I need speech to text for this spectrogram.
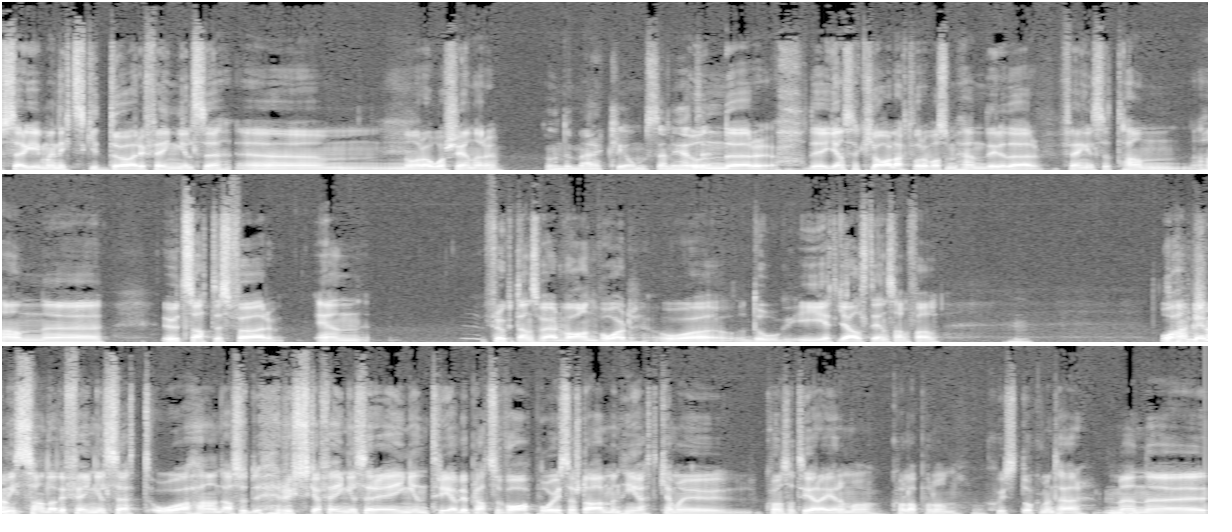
Sergej Magnitsky dör i fängelse ehm, några år senare. Under märkliga omständigheter. Under, det är ganska klarlagt vad det var som hände i det där fängelset. Han, han eh, utsattes för en fruktansvärd vanvård och, och dog i ett gallstensanfall. Och han blev misshandlad i fängelset och han, alltså ryska fängelser är ingen trevlig plats att vara på i största allmänhet kan man ju konstatera genom att kolla på någon schysst dokumentär. Men eh,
